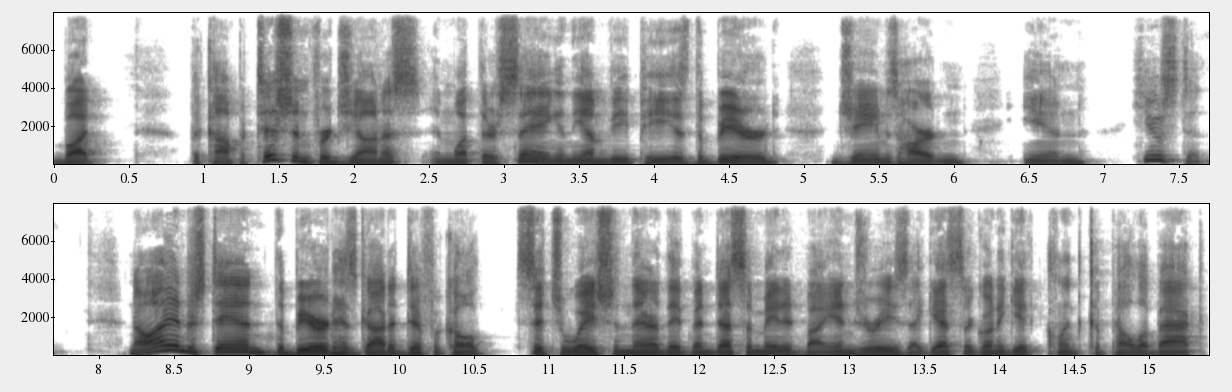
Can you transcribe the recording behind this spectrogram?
But the competition for Giannis and what they're saying in the MVP is the beard, James Harden in Houston. Now, I understand the beard has got a difficult situation there. They've been decimated by injuries. I guess they're going to get Clint Capela back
